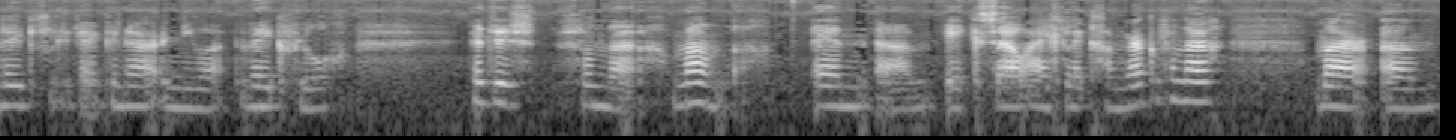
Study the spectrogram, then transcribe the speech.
en leuk dat jullie kijken naar een nieuwe weekvlog. Het is vandaag maandag en ehm, ik zou eigenlijk gaan werken vandaag, maar um,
